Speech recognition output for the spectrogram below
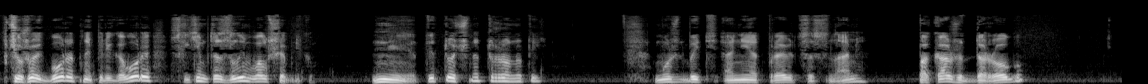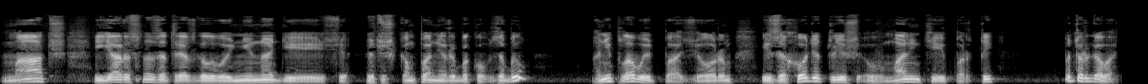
в чужой город на переговоры с каким-то злым волшебником. Нет, ты точно тронутый. Может быть, они отправятся с нами, покажут дорогу? Матш яростно затряс головой. Не надейся. Это ж компания рыбаков. Забыл? Они плавают по озерам и заходят лишь в маленькие порты поторговать.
